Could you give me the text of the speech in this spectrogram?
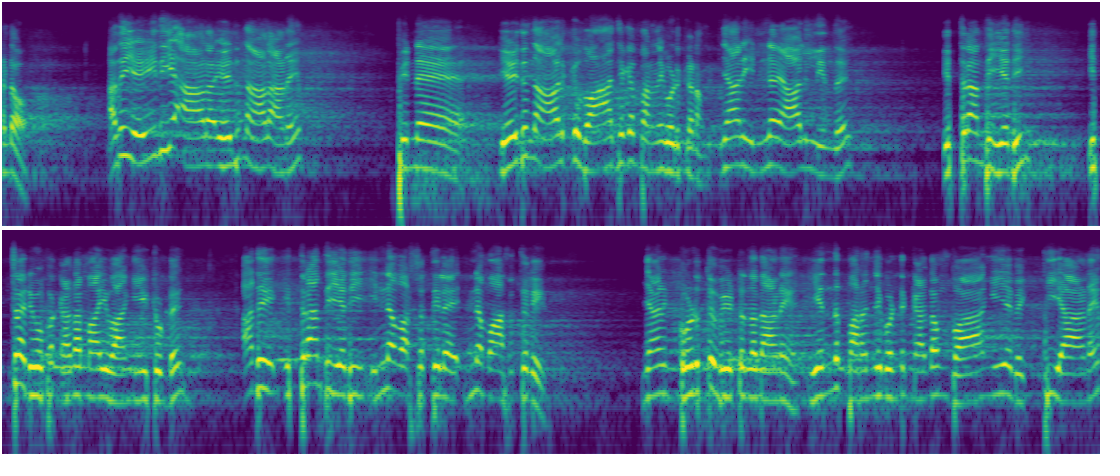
കണ്ടോ? അത് എഴുതിയ ആൾ എഴുതുന്ന ആളാണ്. പിന്നെ എഴുതുന്ന ആൾക്ക് വാചകം പറഞ്ഞു കൊടുക്കണം. ഞാൻ ഇന്ന ആളിൽ നിന്ന് ഇത്രാം തീയതി ഇത്ര രൂപ കടമായി വാങ്ങിയിട്ടുണ്ട്. അത് ഇത്രാം തീയതി ഇന്ന വർഷത്തിലെ ഇന്ന മാസത്തിൽ ഞാൻ കൊടുത്തു വീട്ടുന്നതാണ് എന്ന് പറഞ്ഞുകൊണ്ട് കടം വാങ്ങിയ വ്യക്തിയാണ്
